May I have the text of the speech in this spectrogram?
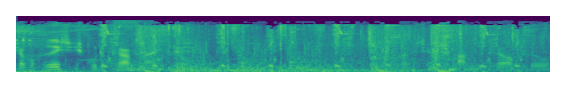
Ich habe auch richtig gute Perks eigentlich. Richtig entspannte Perks so. Kann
